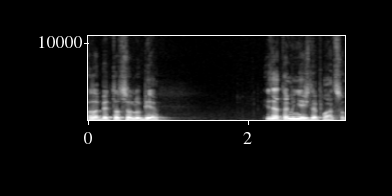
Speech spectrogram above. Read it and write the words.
Robię to, co lubię i za to mi nieźle płacą.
